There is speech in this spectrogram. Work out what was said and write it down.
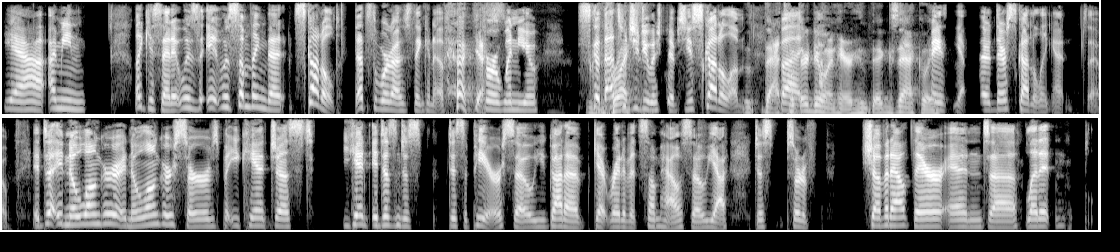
Yeah, I mean, like you said, it was it was something that scuttled. That's the word I was thinking of Yes. for when you. Sc- That's Right. what you do with ships. You scuttle them. That's But, what they're doing here. Exactly. Bas- Yep, they're they're scuttling it. So it it no longer it no longer serves, but you can't just you can't it doesn't just disappear. So you've got to get rid of it somehow. So yeah, just sort of shove it out there and uh, let it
